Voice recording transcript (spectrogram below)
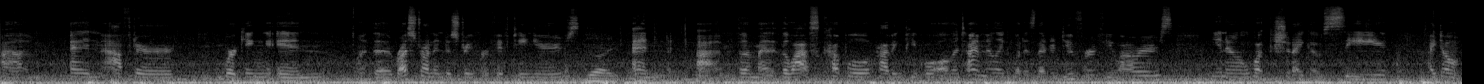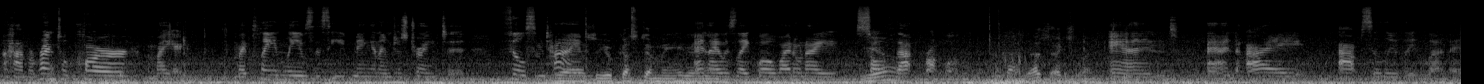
Um, and after working in the restaurant industry for 15 years, Right. and um, the my, the last couple having people all the time, they're like, "What is there to do for a few hours? You know, what should I go see? I don't have a rental car. My my plane leaves this evening, and I'm just trying to fill some time." Yeah, so you custom made. And I was like, "Well, why don't I solve Yeah. that problem?" Yeah, that's excellent. and and I absolutely love it.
